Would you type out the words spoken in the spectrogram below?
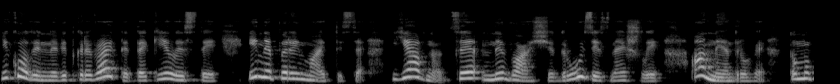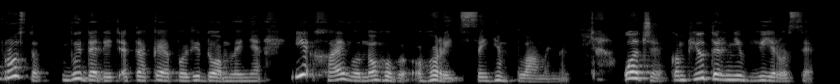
Ніколи не відкривайте такі листи і не переймайтеся. Явно це не ваші друзі знайшли, а недруги. Тому просто видаліть таке повідомлення і хай воно горить синім пламенем. Отже, комп'ютерні віруси.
